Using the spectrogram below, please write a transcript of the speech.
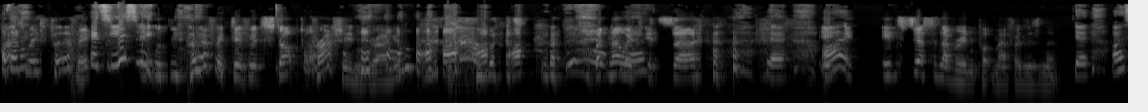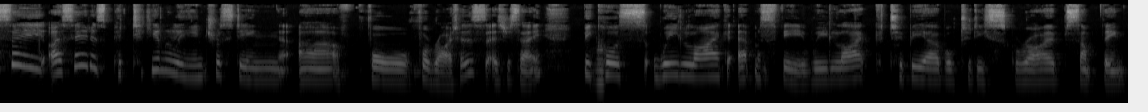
That makes perfect. It's listening. It would be perfect if it stopped crashing, Dragon. but, but, no, Yeah. it, it's uh, Yeah, it, I it's just another input method, isn't it? yeah, I see. I see it as particularly interesting uh, for for writers, as you say, because we like atmosphere. We like to be able to describe something.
